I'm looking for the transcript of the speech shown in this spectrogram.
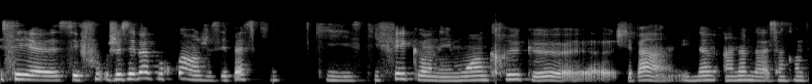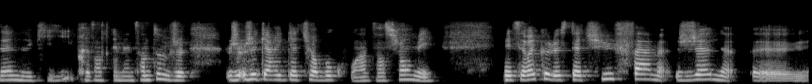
C'est fou. Je ne sais pas pourquoi, hein. je ne sais pas ce qui qui, ce qui fait qu'on est moins cru que, euh, je sais pas, une un homme dans la cinquantaine qui présente les mêmes symptômes. Je, je, caricature beaucoup, hein, attention, mais, mais c'est vrai que le statut femme jeune, euh,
